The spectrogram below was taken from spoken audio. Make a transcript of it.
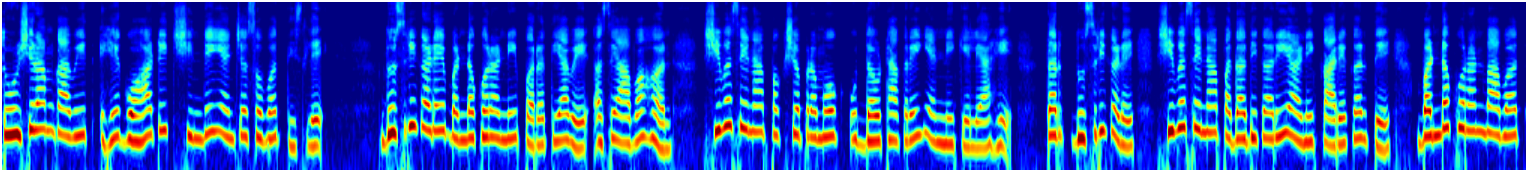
तुळशीराम गावित हे गुवाहाटीत शिंदे यांच्यासोबत दिसले. दुसरीकडे बंडखोरांनी परत यावे असे आवाहन शिवसेना पक्षप्रमुख उद्धव ठाकरे यांनी केले आहे. तर दुसरीकडे शिवसेना पदाधिकारी आणि कार्यकर्ते बंडखोरांबाबत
